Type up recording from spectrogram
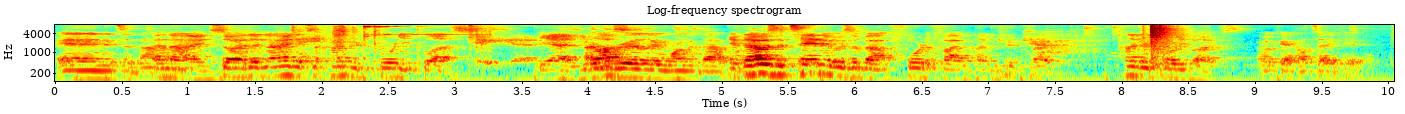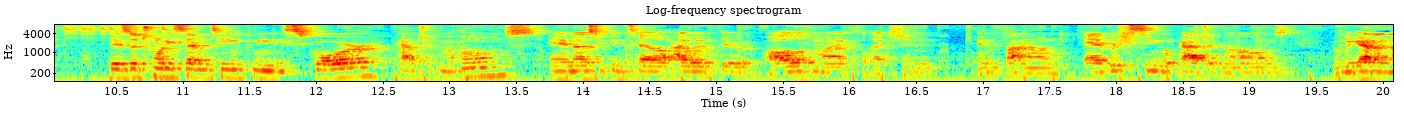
and it's a nine. A nine. So at a nine, it's 140 plus. Yeah, you I lost. really wanted that one. If that was a 10, it was about four to 500, but 140 bucks. Okay, I'll take it. Here's a 2017 Panini score, Patrick Mahomes. And as you can tell, I went through all of my collection and found every single Patrick Mahomes. And we got a 9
